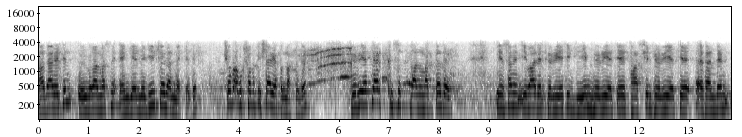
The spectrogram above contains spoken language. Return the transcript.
adaletin uygulanmasını engellediği söylenmektedir. Çok abuk sabuk işler yapılmaktadır. Hürriyetler kısıtlanmaktadır. İnsanın ibadet hürriyeti, giyim hürriyeti, tahsil hürriyeti, efendim,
